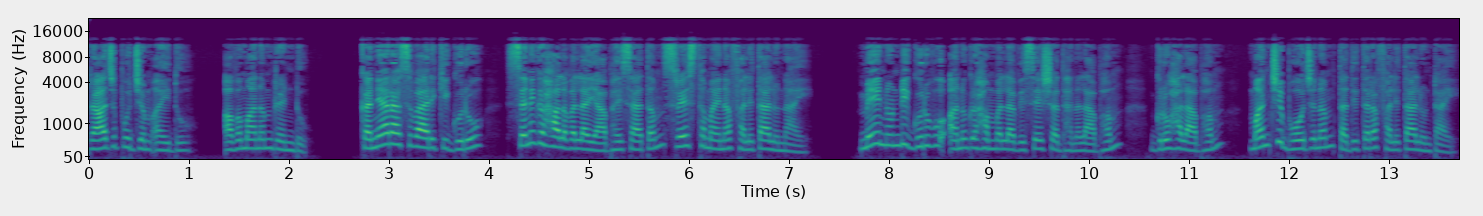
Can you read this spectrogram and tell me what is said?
రాజపూజ్యం ఐదు అవమానం రెండు. కన్యారాశివారికి గురు శనిగ్రహాల వల్ల యాభై శాతం శ్రేష్టమైన ఫలితాలున్నాయి. మే నుండి గురువు అనుగ్రహం వల్ల విశేష ధనలాభం గృహలాభం మంచి భోజనం తదితర ఫలితాలుంటాయి.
